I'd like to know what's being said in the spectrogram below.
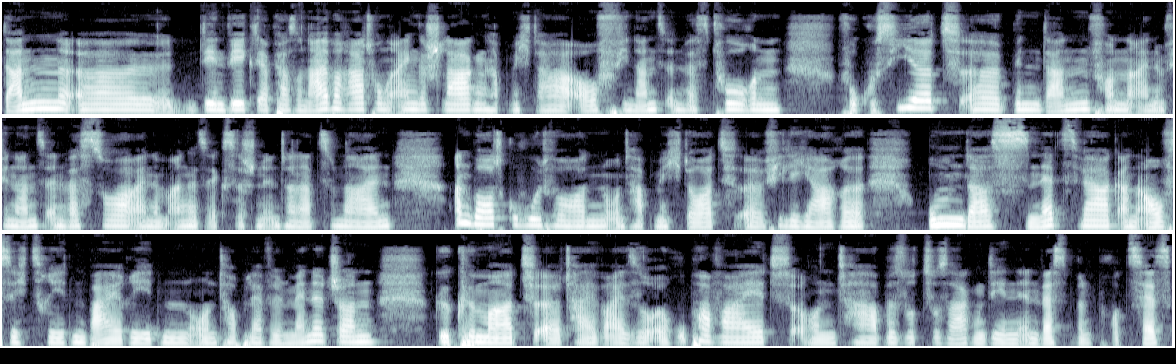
dann äh, den Weg der Personalberatung eingeschlagen, habe mich da auf Finanzinvestoren fokussiert, äh, bin dann von einem Finanzinvestor, einem angelsächsischen internationalen, an Bord geholt worden und habe mich dort äh, viele Jahre um das Netzwerk an Aufsichtsräten, Beiräten und Top-Level-Managern gekümmert, äh, teilweise europaweit und habe sozusagen den Investmentprozess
